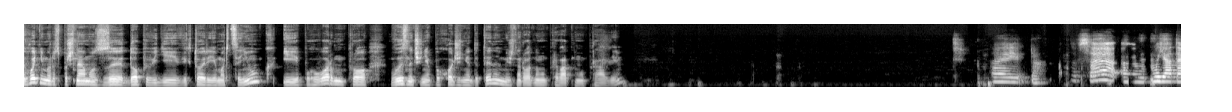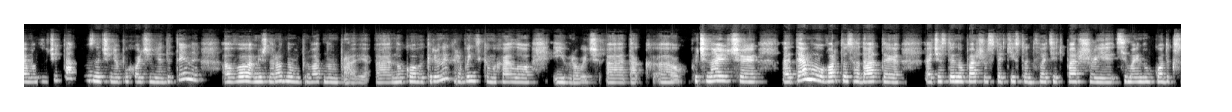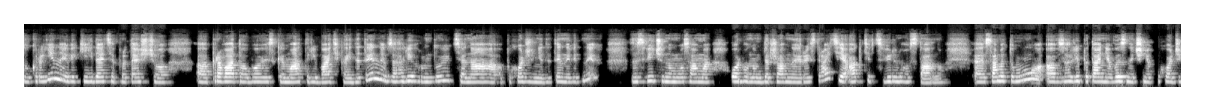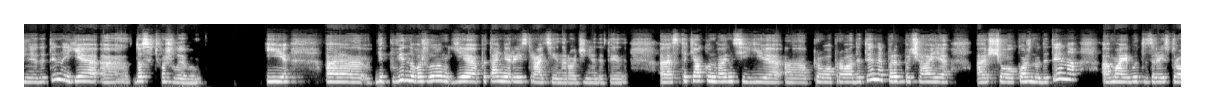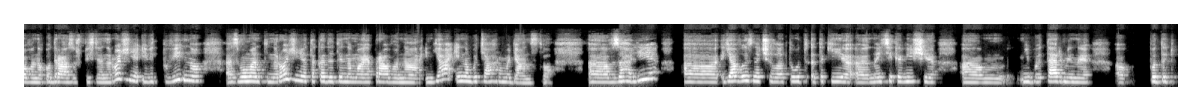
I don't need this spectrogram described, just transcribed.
сьогодні ми розпочнемо з доповіді Вікторії Марценюк і поговоримо про визначення походження дитини в міжнародному приватному праві. Е, Все е, моя тема звучить так: визначення походження дитини в міжнародному приватному праві. Е, Науковий керівник Грабинський Михайло Ігорович. Е, Так, е, починаючи тему, варто згадати частину першу статті 121 Сімейного кодексу України, в якій йдеться про те, що права та обов'язки матері, батька і дитини взагалі ґрунтуються на походженні дитини від них, засвідченому саме органом державної реєстрації актів цивільного стану. Е, Саме тому взагалі питання визначення походження дитини є е, досить важливим. І е, відповідно важливим є питання реєстрації народження дитини. Е, стаття Конвенції е, про права дитини передбачає, що кожна дитина має бути зареєстрована одразу ж після народження, і відповідно з моменту народження така дитина має право на ім'я і набуття громадянства. Взагалі, я визначила тут такі найцікавіші ем, ніби терміни е,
